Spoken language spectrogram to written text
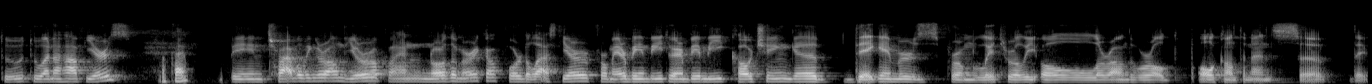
two two and a half years. Okay. Been traveling around Europe and North America for the last year from Airbnb to Airbnb, coaching uh, day gamers from literally all around the world, all continents. Uh, they,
